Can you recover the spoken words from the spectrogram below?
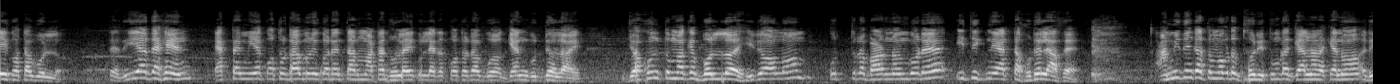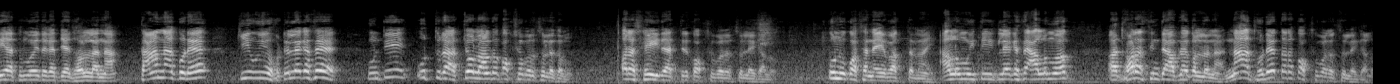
এই কথা বলল। তো রিয়া দেখেন, একটা মেয়ে কতটা মনে করেন তার মাথা ঢোলাই করলে কতটা জ্ঞান বুদ্ধি হলায় যখন তোমাকে বলল হিরো আলম উত্তর বারো নম্বরে ইতিক নিয়ে একটা হোটেলে আছে। আমি দেখা তোমাকে ধরি, তোমরা গেল না কেন রিয়া, তুমি ওই জায়গায় দিয়ে ধরলা না? তা না করে কি ওই হোটেলে গেছে? কোনটি? উত্তরা। চলো আমরা কক্সবাজার চলে যাব। ওরা সেই রাত্রে কক্সবাজার চলে গেল। কোনো কথা নাই বার্তা নাই। আলম ইতিক লেগেছে আলমক আর ধরার চিন্তা ভাবনা করল না। না ধরে তারা কক্সবাজার চলে গেল।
